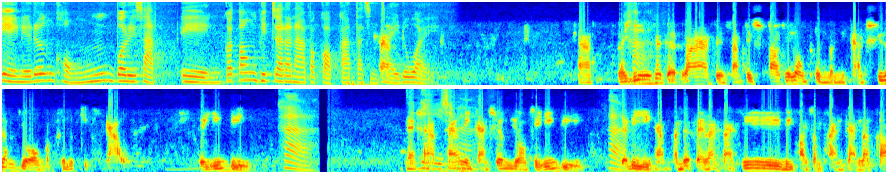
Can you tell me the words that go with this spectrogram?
เองในเรื่องของบริษัทเองก็ต้องพิจารณาประกอบการตัดสินใจด้วยครับและยิ่งถ้าเกิดว่าสินทรัพย์ดิจิทัลที่ลงทุนมันมีการเชื่อมโยงกับธุรกิจเก่าจะยิ่งดี ค่ะนะครับดีใช่ถ้าไหมมีการเชื่อมโยงจะยิ่งดีค่ะจะดีครับ มันจะเป็นลักษณะที่มีความสัมพันธ์กันแล้วก็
